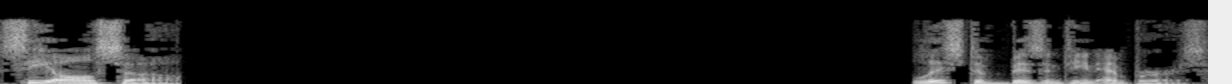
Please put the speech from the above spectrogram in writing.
See also List of Byzantine emperors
